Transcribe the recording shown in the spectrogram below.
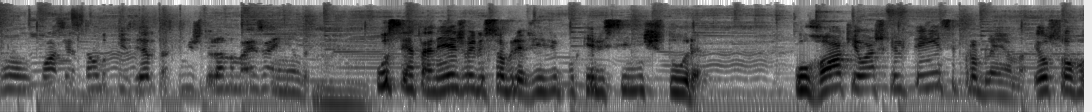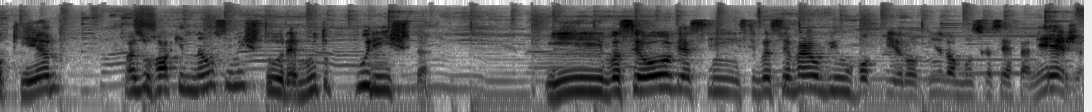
com, com a ascensão do piseiro está se misturando mais ainda. O sertanejo ele sobrevive porque ele se mistura. O rock eu acho que ele tem esse problema. Eu sou roqueiro, mas o rock não se mistura, é muito purista. E você ouve assim, se você vai ouvir um roqueiro ouvindo a música sertaneja,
